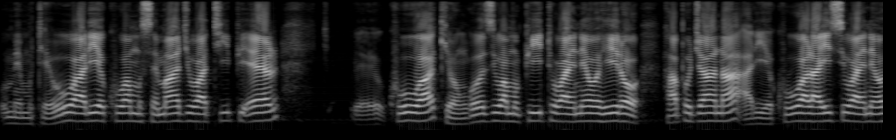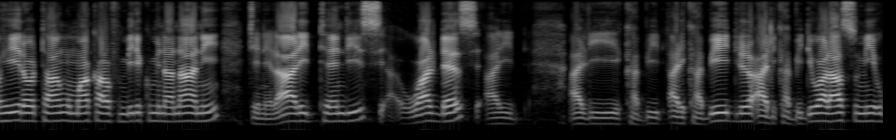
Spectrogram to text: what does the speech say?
umemteua ume aliyekuwa msemaji wa TPL kuwa kiongozi wa mpito wa eneo hilo. Hapo jana aliyekuwa rais wa eneo hilo tangu mwaka 2018 Generali Tendis Waldes ali alikabidi alikabidi rasmi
